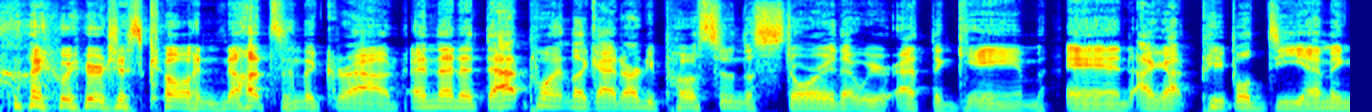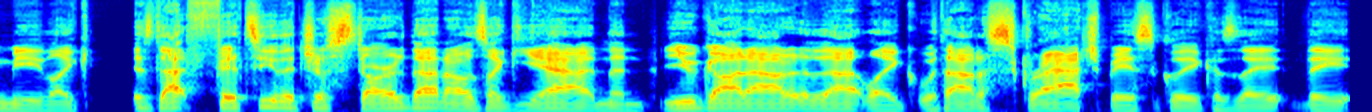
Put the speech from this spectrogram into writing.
like we were just going nuts in the crowd. And then at that point, like I'd already posted in the story that we were at the game, and I got people DMing me like, "Is that Fitzy that just started that?" And I was like, "Yeah." And then you got out of that like without a scratch, basically, because they they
